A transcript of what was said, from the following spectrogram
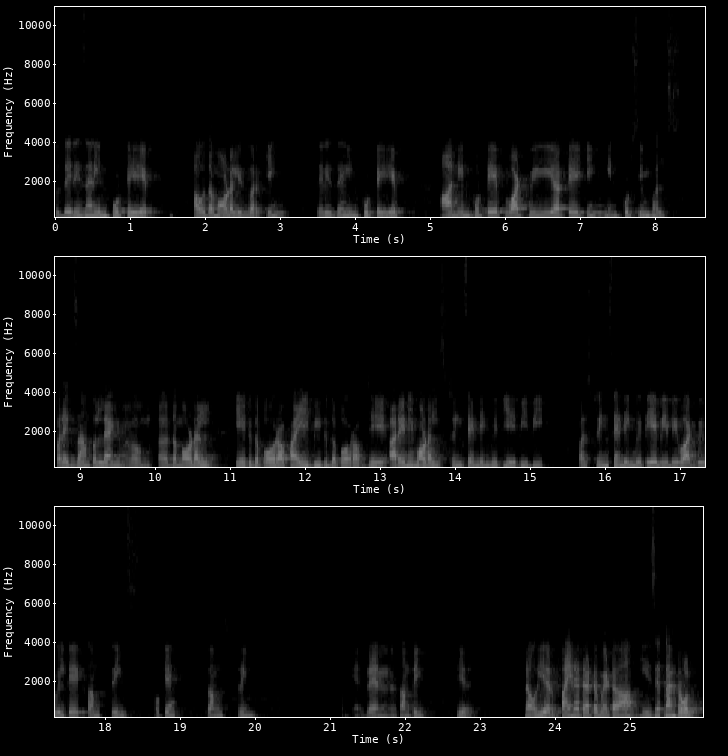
So there is an input tape. How the model is working? There is a input tape. On input tape, what we are taking? Input symbols. For example, lang- um, uh, the model a to the power of i, b to the power of j, or any model strings ending with a, b, b for strings ending with ABB, what we will take some strings, okay, some strings, okay, then something here. Now here finite automata is a control.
